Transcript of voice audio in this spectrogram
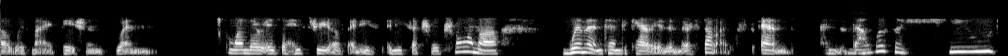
uh, with my patients when when there is a history of any any sexual trauma, women tend to carry it in their stomachs, and and that was a huge.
